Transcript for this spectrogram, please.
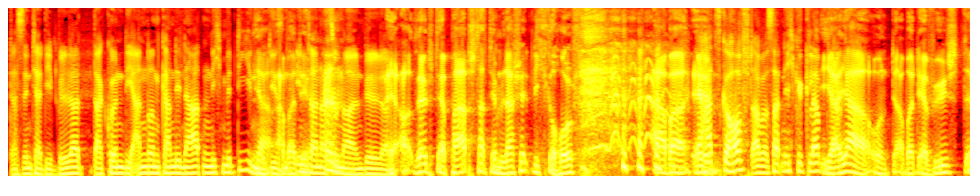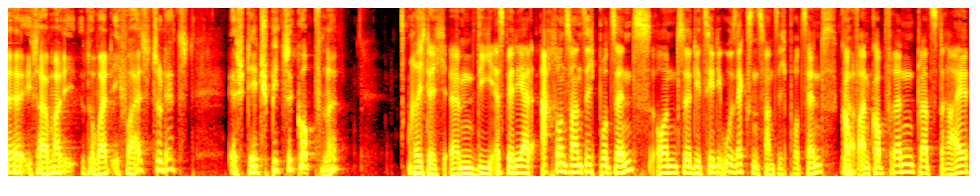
Das sind ja die Bilder, da können die anderen Kandidaten nicht mit dienen, ja, mit diesen internationalen der, Bildern. selbst der Papst hat dem Laschet nicht geholfen. aber, er äh, hat es gehofft, aber es hat nicht geklappt. Ja, ja, und aber der Wüst, äh, ich sage mal, soweit ich weiß zuletzt, es steht spitze Kopf, ne? Richtig. Ähm, die SPD hat 28 Prozent und äh, die CDU 26 Prozent. Kopf ja. an Kopf rennen. Platz drei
